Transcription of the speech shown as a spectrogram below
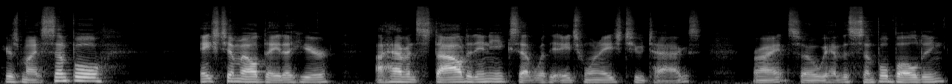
here's my simple HTML data here. I haven't styled it any except with the H1, H2 tags, right? So we have this simple bolding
